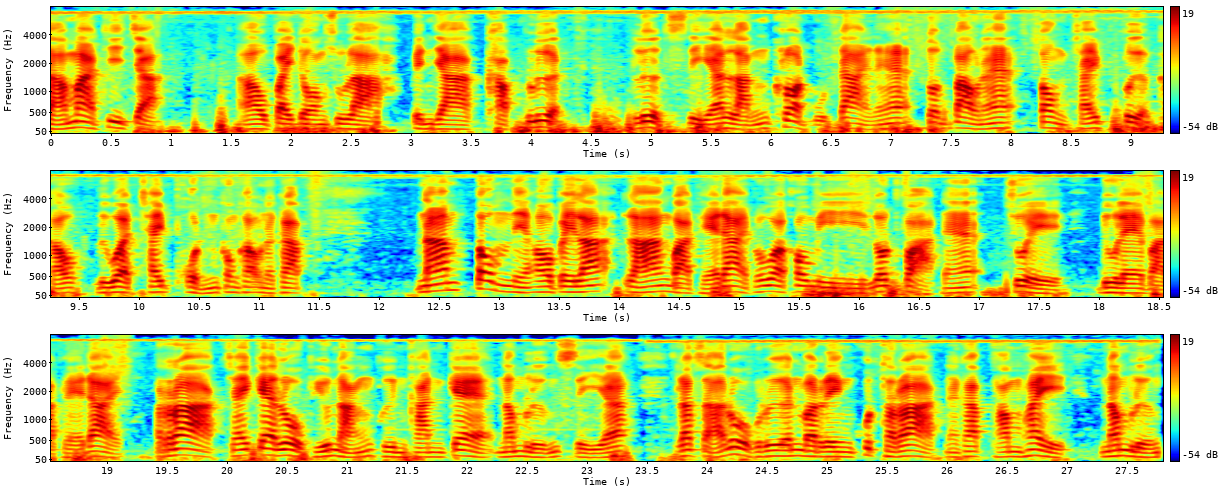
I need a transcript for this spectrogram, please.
สามารถที่จะเอาไปดองสุราเป็นยาขับเลือดเลือดเสียหลังคลอดบุตรได้นะฮะต้นเป้านะฮะต้องใช้เปลือกเขาหรือว่าใช้ผลของเขานะครับ น้ำต้มเนี่ยเอาไปละล้างบาดแผลได้ เพราะว่าเขามีลดฝาดนะฮะช่วยดูแลบาดแผลได้ รากใช้แก้โรคผิวหนังผื่นคันแก้น้ำเหลืองเสีย รักษาโรคเรื้อนมะเร็งคุถราชนะครับทำให้ น้ำเหลือง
